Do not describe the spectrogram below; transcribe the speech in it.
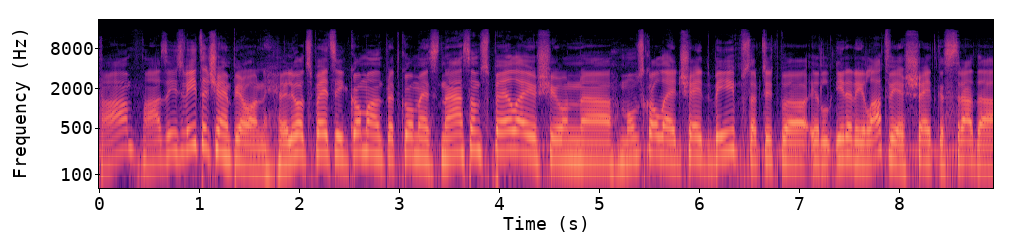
Azijas vicečempioni. Ļoti spēcīga komanda, pret ko mēs neesam spēlējuši. Un, uh, mums kolēģi šeit bija. Starp citu, ir, ir arī latvieši šeit, kas strādā,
